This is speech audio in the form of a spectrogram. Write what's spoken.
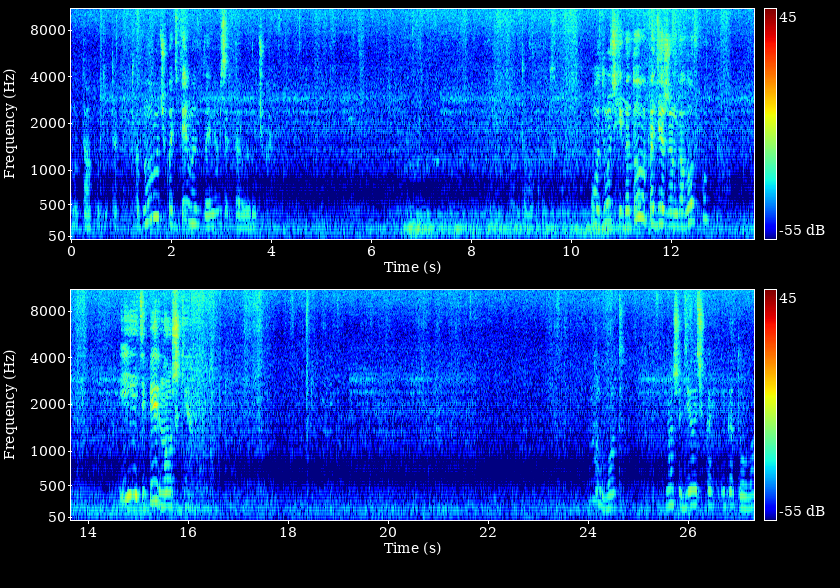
Вот так вот, вот так вот. Одну ручку, а теперь мы займемся второй ручкой. Вот вот. Вот, ручки готовы. Поддерживаем головку. И теперь ножки. вот, наша девочка и готова.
